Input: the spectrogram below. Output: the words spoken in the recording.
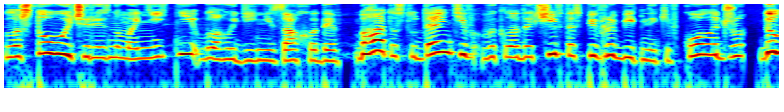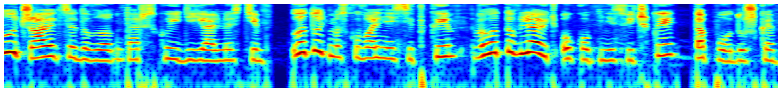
влаштовуючи різноманітні благодійні заходи. Багато студентів, викладачів та співробітників коледжу долучаються до волонтерської діяльності, плетуть маскувальні сітки, виготовляють окопні свічки та подушки,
